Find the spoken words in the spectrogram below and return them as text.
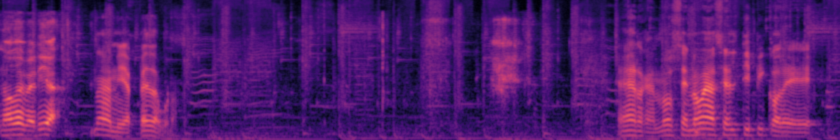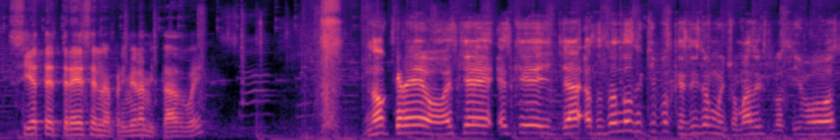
No debería. No, ni de pedo, bro. Verga, no sé, no voy a ser el típico de 7-3 en la primera mitad, güey. No creo, es que, es que ya, o sea, son dos equipos que sí son mucho más explosivos.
